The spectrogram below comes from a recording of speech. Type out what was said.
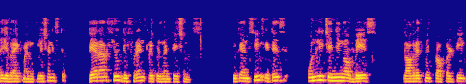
algebraic manipulation step there are few different representations. You can see it is only changing of base logarithmic property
